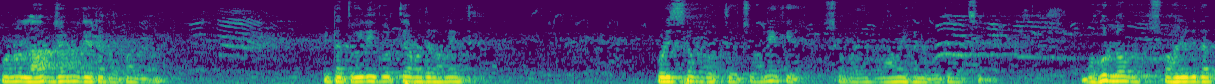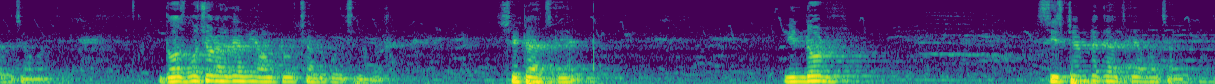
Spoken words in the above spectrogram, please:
কোনো লাভজনক এটা ব্যাপার না। এটা তৈরি করতে আমাদের অনেক পরিশ্রম করতে হচ্ছে। অনেকে সবাই নাম এখানে বলতে পারছি না। বহু লোক সহযোগিতা করেছে আমার দশ বছর আগে আমি আউটডোর চালু করেছিলাম। সেটা আজকে ইনডোর সিস্টেমটাকে আজকে আমরা চালু করি।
